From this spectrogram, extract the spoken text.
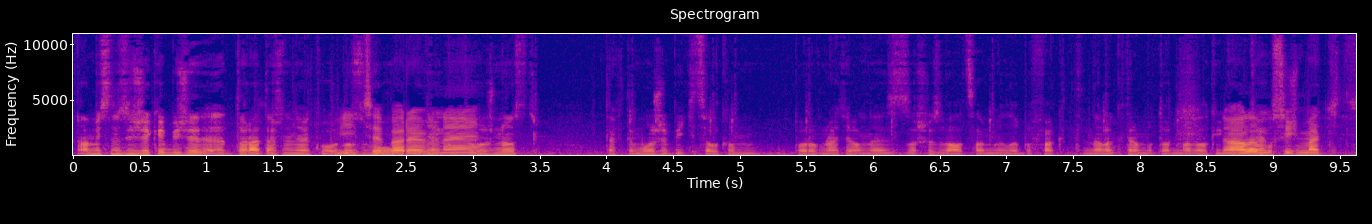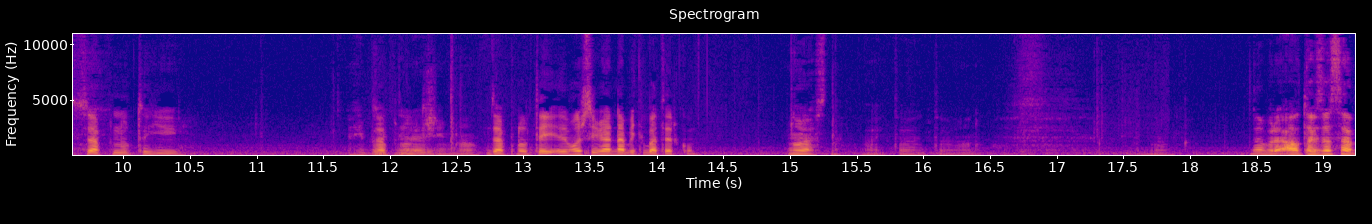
A myslím si, že keby že to rátaš na nejakú odozvu, nejakú pružnosť, tak to môže byť celkom porovnateľné so šesťvalcami, lebo fakt ten elektromotor má veľký No ale musíš mať zapnutý, Hybridný zapnutý. režim, no. zapnutý, musíš mať nabitú baterku. No jasné, aj to je, to je áno. No. Dobre, ale tak zasa,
